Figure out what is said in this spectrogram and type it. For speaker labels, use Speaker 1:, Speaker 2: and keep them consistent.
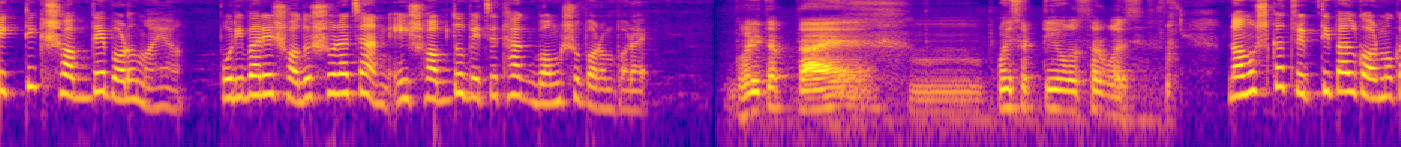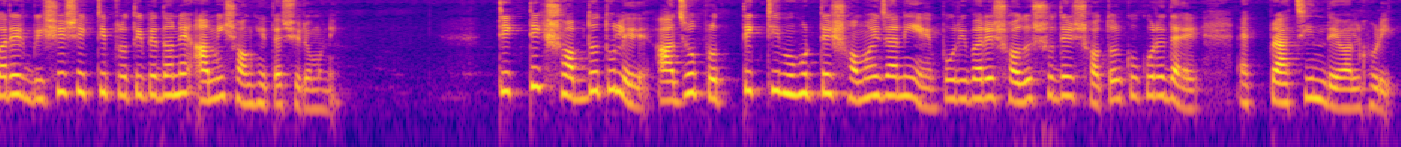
Speaker 1: টিকটিক শব্দে বড় মায়া। পরিবারের সদস্যরা চান এই শব্দ বেঁচে থাক বংশ পরম্পরায়।
Speaker 2: ঘড়িটা প্রায় পঁয়ষট্টি বছর বয়সে।
Speaker 1: নমস্কার তৃপ্তিপাল কর্মকারের বিশেষ একটি প্রতিবেদনে আমি সংহিতা শিরোমণি। টিকটিক শব্দ তুলে আজও প্রত্যেকটি মুহূর্তে সময় জানিয়ে পরিবারের সদস্যদের সতর্ক করে দেয় এক প্রাচীন দেওয়াল ঘড়ি।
